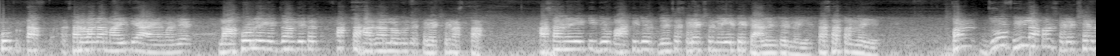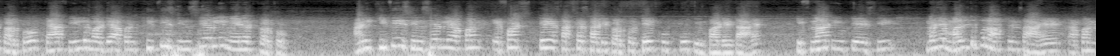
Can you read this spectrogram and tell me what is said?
खूप सर्वांना माहिती आहे. म्हणजे लाखो लोक एक्झाम देतात फक्त हजार लोकांचे सिलेक्शन असतात. असा नाहीये की जो बाकी जो ज्यांचं सिलेक्शन नाहीये ते टॅलेंटेड नाहीये. तसा पण नाहीये. पण जो फील्ड आपण सिलेक्शन करतो त्या फील्डमध्ये आपण किती सिन्सिअरली मेहनत करतो आणि किती सिन्सिअरली आपण एफर्ट्स ते सक्सेससाठी करतो ते खूप खूप इम्पॉर्टंट आहे. इफ नॉट युपीएससी म्हणजे मल्टिपल ऑप्शन्स आहे आपण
